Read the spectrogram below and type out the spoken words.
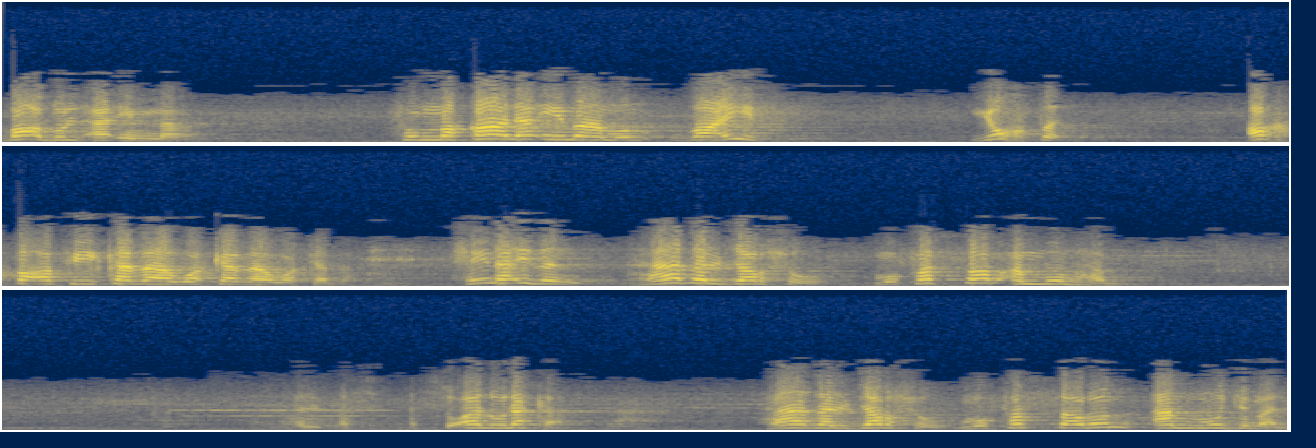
بعض الأئمة ثم قال إمام ضعيف يخطئ أخطأ في كذا وكذا وكذا. حينئذ هذا الجرح مفسر أم مبهم؟ السؤال لك. هذا الجرح مفسر أم مجمل؟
